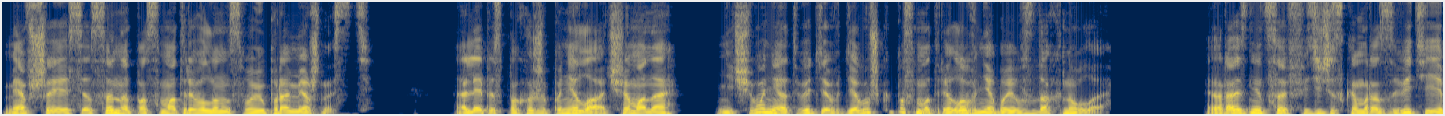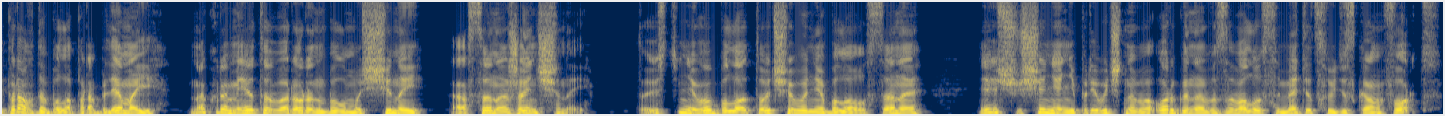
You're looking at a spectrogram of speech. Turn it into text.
Мявшаяся Сэна посматривала на свою промежность. Ляпис, похоже, поняла, о чём она. Ничего не ответив, девушка посмотрела в небо и вздохнула. Разница в физическом развитии правда была проблемой, но кроме этого Рорен был мужчиной, а Сена – женщиной. То есть у него было то, чего не было у Сены, и ощущение непривычного органа вызывало сумятицу и дискомфорт.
